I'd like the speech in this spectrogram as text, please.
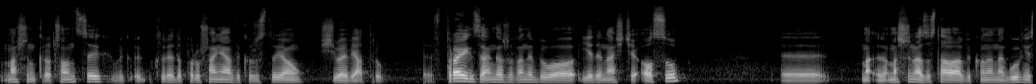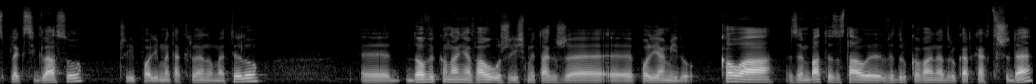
maszyn kroczących, które do poruszania wykorzystują siłę wiatru. W projekt zaangażowane było 11 osób. Y, maszyna została wykonana głównie z plexiglasu, czyli polimetakrylenu metylu. Do wykonania wału użyliśmy także poliamidu. Koła zębate zostały wydrukowane na drukarkach 3D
